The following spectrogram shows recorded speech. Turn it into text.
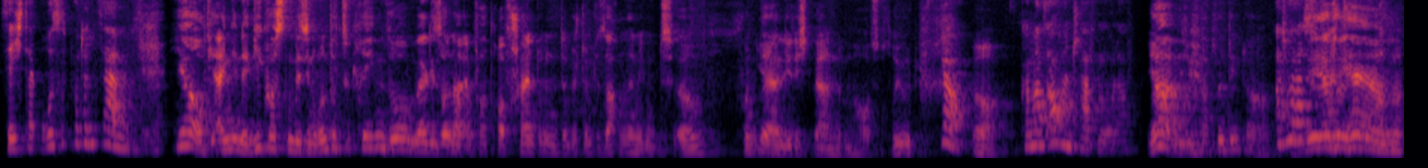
sehe ich da großes Potenzial. Ja, auch die eigenen Energiekosten ein bisschen runterzukriegen, so, weil die Sonne einfach drauf scheint und bestimmte Sachen dann eben, äh, von ihr erledigt werden im Haus. Ist doch gut. Ja. ja. Können wir uns auch anschaffen, Olaf? Ja, ich habe so ein Ding da. Ach, du hast ja, so, ja, ja, so.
